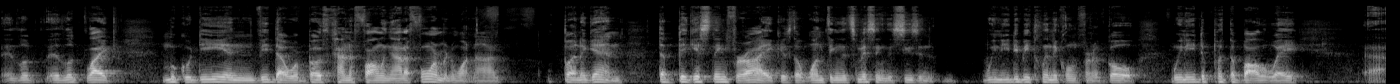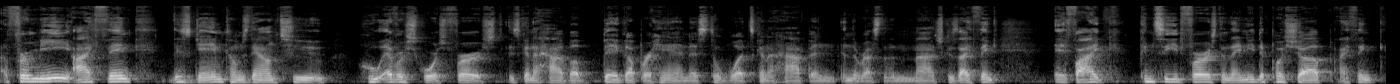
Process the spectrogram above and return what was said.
It looked it looked like Moukoudi and Vida were both kind of falling out of form and whatnot. But again, the biggest thing for Ike is the one thing that's missing this season. We need to be clinical in front of goal. We need to put the ball away. Uh, for me, I think this game comes down to whoever scores first is going to have a big upper hand as to what's going to happen in the rest of the match. Because I think if I concede first and they need to push up, I think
